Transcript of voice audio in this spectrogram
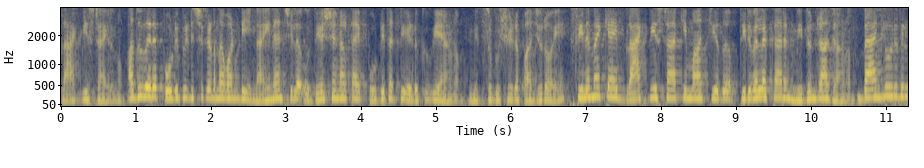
ബ്ലാക്ക് ബീസ്റ്റ് ആയിരുന്നു. അതുവരെ പൊടി പിടിച്ചു കിടന്ന വണ്ടി നൈനാൻ ചില ഉദ്ദേശങ്ങൾക്കായി പൊടി തട്ടി എടുക്കുകയാണ്. മിത്സുബുഷിയുടെ പജുറോയെ സിനിമയ്ക്കായി ബ്ലാക്ക് ബീസ്റ്റ് ആക്കി മാറ്റിയത് തിരുവല്ലക്കാരൻ മിഥുൻ ആണ് ബാംഗ്ലൂരുവിൽ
